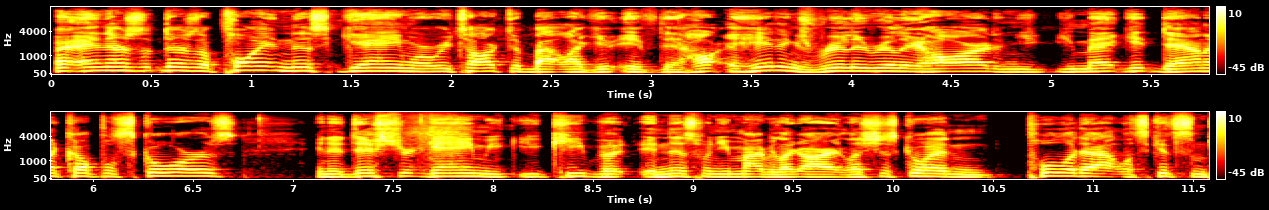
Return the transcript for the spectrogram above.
And there's there's a point in this game where we talked about like if, if the hitting's really really hard and you, you might get down a couple scores in a district game, you, you keep it. In this one, you might be like, all right, let's just go ahead and pull it out. Let's get some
